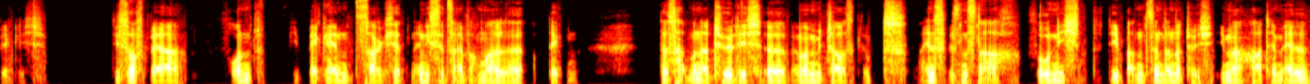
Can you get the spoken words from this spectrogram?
wirklich die Software Front wie Backend, sage ich jetzt, nenne ich es jetzt einfach mal, äh, abdecken Das hat man natürlich, äh, wenn man mit JavaScript meines Wissens nach so nicht. Die Buttons sind dann natürlich immer HTML.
